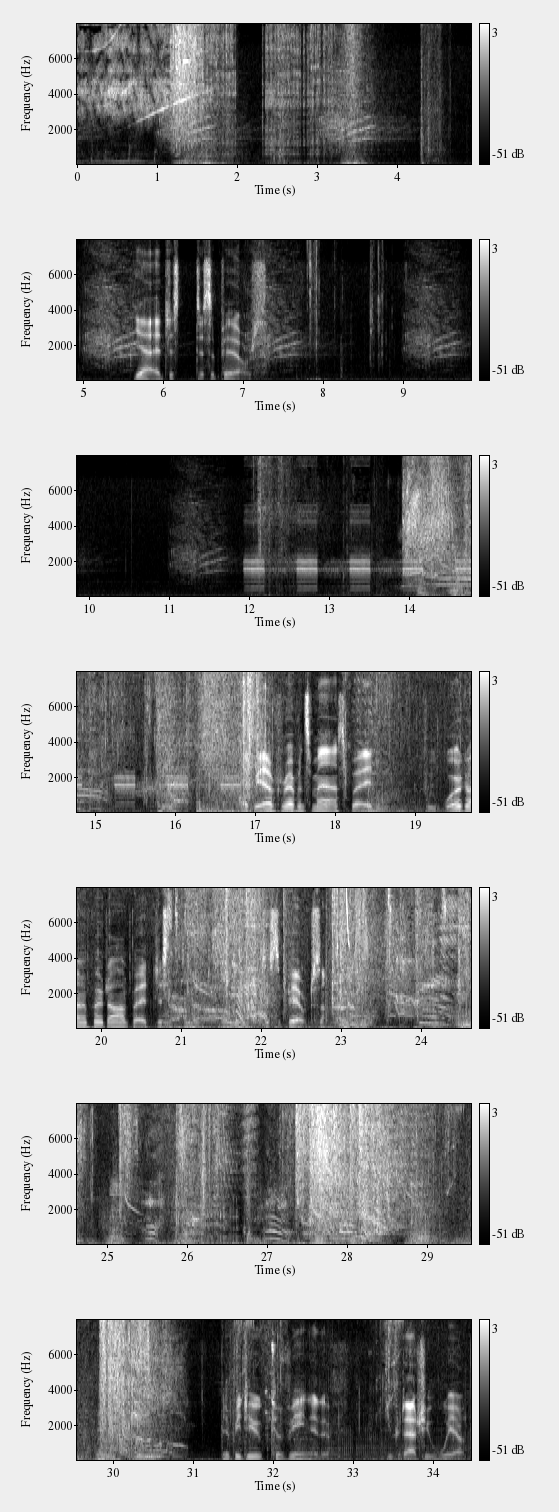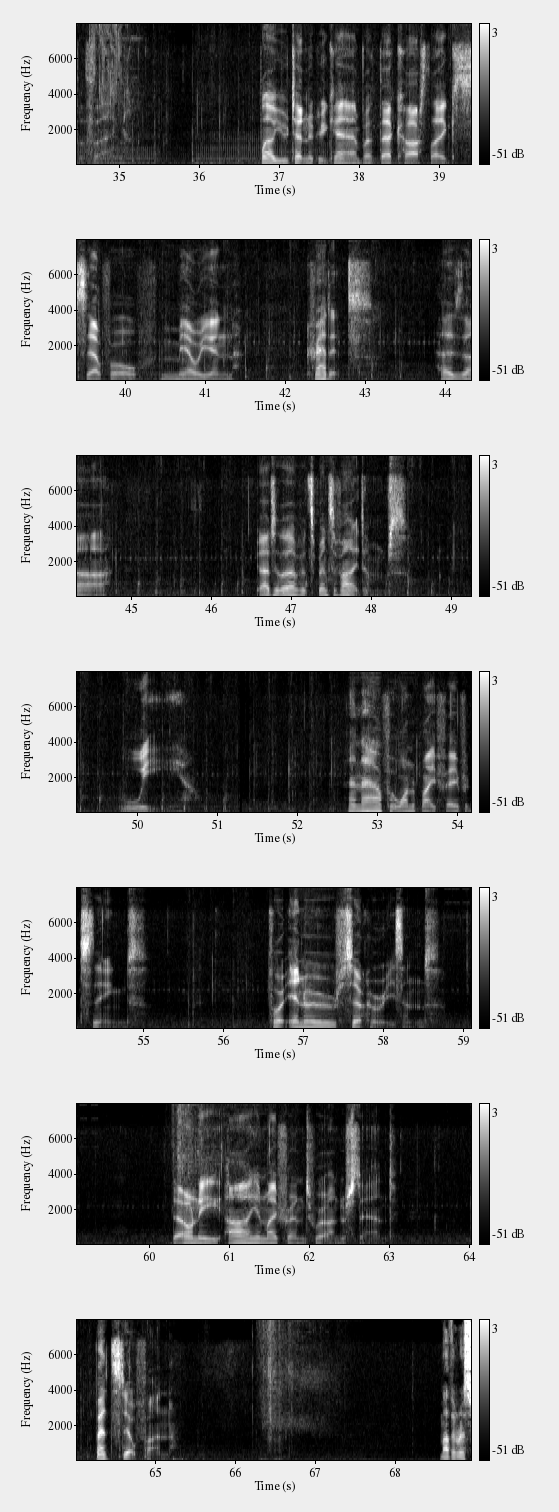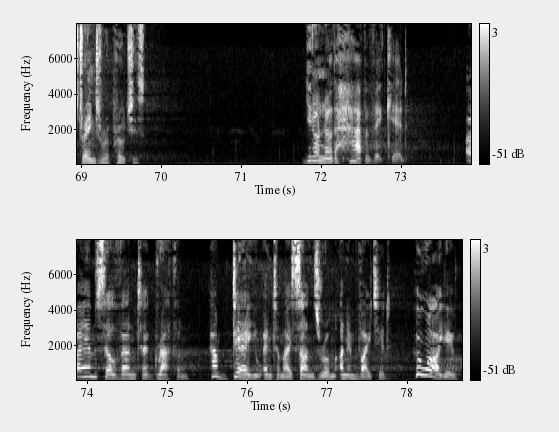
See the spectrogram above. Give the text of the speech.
Yeah, it just disappears. Like we have Revan's mask, but it, we were gonna put it on, but it just disappeared somehow. Be too convenient if you could actually wear the thing. Well, you technically can, but that costs like several million credits. Huzzah. Got to love expensive items. We. And now for one of my favorite things. For inner circle reasons. That only I and my friends will understand. But still fun. Mother, a stranger approaches. You don't know the half of it, kid. I am Selvanta Grathan. How dare you enter my son's room uninvited? Who are you?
